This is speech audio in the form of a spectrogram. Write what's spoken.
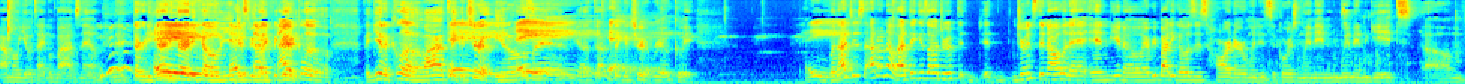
I'm on your type of vibes now. That 30, 30, Hey, 30 code, you just be 30, like, forget a club. Forget a club. I'll take a trip, you know what I'm saying? Hey, I'll, I'll take a trip real quick. Hey, But I just, I don't know. I think it's all drenched, drenched in all of that. And, you know, everybody goes, it's harder when it's, of course, women. Women get um,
